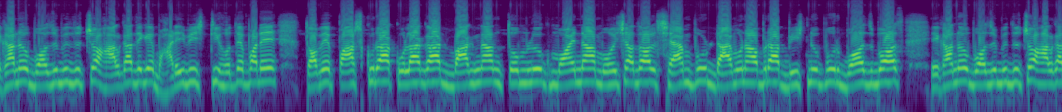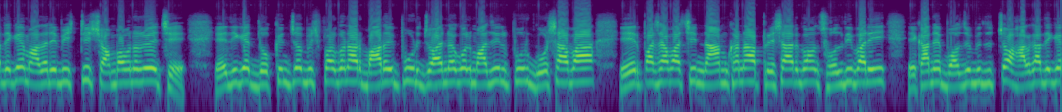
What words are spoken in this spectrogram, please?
এখানেও বজ্রবিদ্যুৎ হালকা থেকে ভারী বৃষ্টি হতে পারে। তবে পাঁশকুড়া, কোলাঘাট বাগনান, তমলুক, ময়না, মহিষাদল, শ্যামপুর, ডায়মন্ড হাবড়া, বিষ্ণুপুর বজবজ এখানেও বজ্রবিদ্যুৎ সহ হালকা থেকে মাঝারি বৃষ্টির সম্ভাবনা রয়েছে। এদিকে দক্ষিণ চব্বিশ পরগনার বারুইপুর, জয়নগর, মাজিলপুর, গোসাবা, এর পাশাপাশি নামখানা, প্রেসারগঞ্জ, হলদিবাড়ি, এখানে বজ্রবিদ্যুৎ সহ হালকা থেকে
